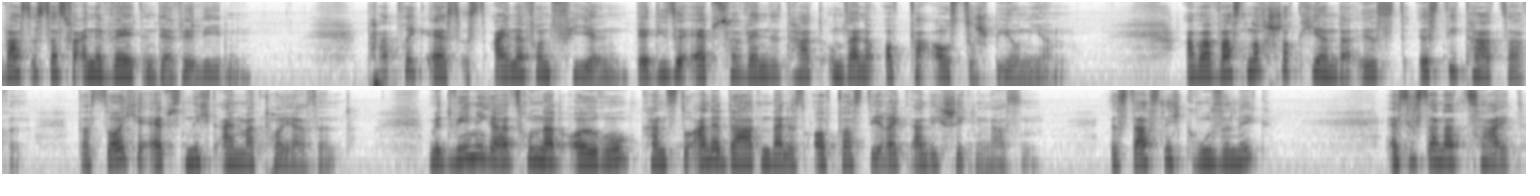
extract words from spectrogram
Was ist das für eine Welt, in der wir leben? Patrick S. ist einer von vielen, der diese Apps verwendet hat, um seine Opfer auszuspionieren. Aber was noch schockierender ist, ist die Tatsache, dass solche Apps nicht einmal teuer sind. Mit weniger als 100 Euro kannst du alle Daten deines Opfers direkt an dich schicken lassen. Ist das nicht gruselig? Es ist an der Zeit,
